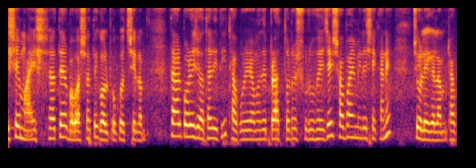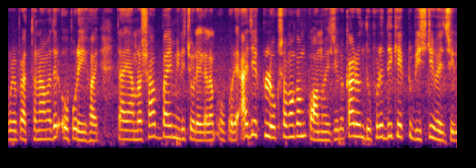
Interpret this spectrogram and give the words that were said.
এসে মায়ের সাথে আর বাবার সাথে গল্প করছিলাম। তারপরে যথারীতি ঠাকুরের আমাদের প্রার্থনা শুরু হয়ে যায়। সবাই মিলে সেখানে চলে গেলাম। ঠাকুরের প্রার্থনা আমাদের ওপরেই হয়। তাই আমরা সবাই মিলে চলে গেলাম ওপরে। আজ একটু লোক সমাগম কম হয়েছিল, কারণ দুপুরের দিকে একটু বৃষ্টি হয়েছিল।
